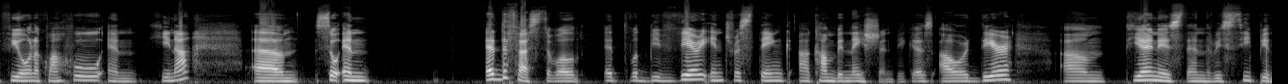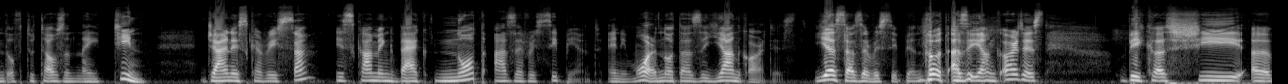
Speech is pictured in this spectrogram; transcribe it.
Fiona Kwahu and Hina. Um, so, and at the festival, it would be very interesting uh, combination because our dear um, pianist and recipient of 2019, Janice Carissa, is coming back not as a recipient anymore, not as a young artist. Yes, as a recipient, not as a young artist, because she uh,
